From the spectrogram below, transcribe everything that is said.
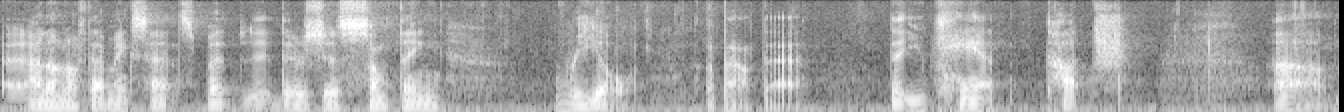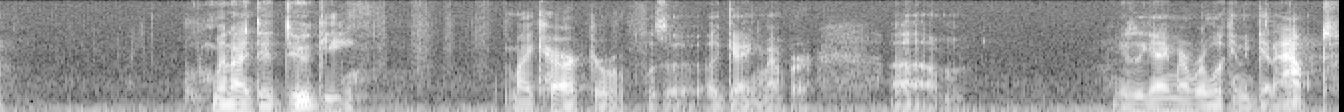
I don't know if that makes sense, but there's just something real about that that you can't touch. Um, when I did Doogie, my character was a, a gang member. Um, he was a gang member looking to get out,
